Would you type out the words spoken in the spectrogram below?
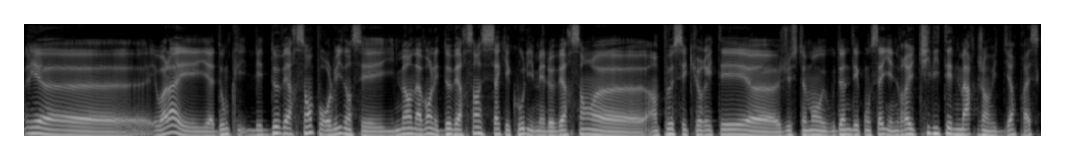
Et, euh, et voilà, et il y a donc les deux versants pour lui. Dans ses, il met en avant les deux versants, c'est ça qui est cool. Il met le versant euh, un peu sécurité, euh, justement, où il vous donne des conseils. Il y a une vraie utilité de marque, j'ai envie de dire presque.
